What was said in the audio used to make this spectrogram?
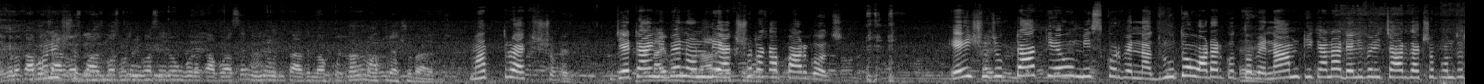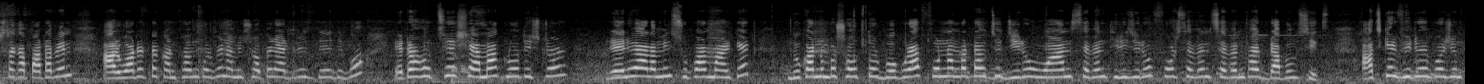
এগুলো কাপড় চার গজ পাঁচ গজ তিন গজ এরকম করে কাপড় আছে নিলে ওতে তাড়াতাড়ি লক করতে হবে মাত্র 100 টাকা। করে। মাত্র একশো। যেটাই নেবেন অনলি একশো টাকা পার গজ। এই সুযোগটা কেউ মিস করবেন না। দ্রুত অর্ডার করতে হবে। নাম ঠিকানা ডেলিভারি চার্জ একশো পঞ্চাশ টাকা পাঠাবেন আর অর্ডারটা কনফার্ম করবেন। আমি শপের অ্যাড্রেস দিয়ে দিব। এটা হচ্ছে Shyama cloth store railway Alamin super market দোকান নম্বর সত্তর বগুড়া। ফোন নাম্বারটা হচ্ছে zero one seven three zero four seven seven five double six. আজকের ভিডিও পর্যন্ত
